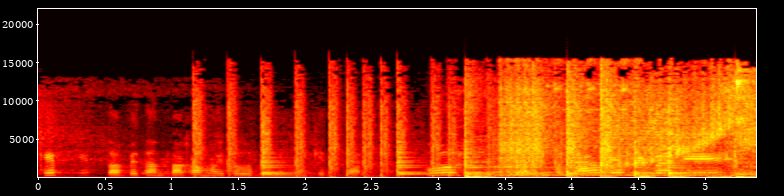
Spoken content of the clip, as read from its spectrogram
sakit, tapi tanpa kamu itu lebih menyakitkan. Uh, sakit sekali everybody.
